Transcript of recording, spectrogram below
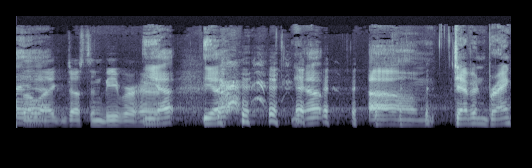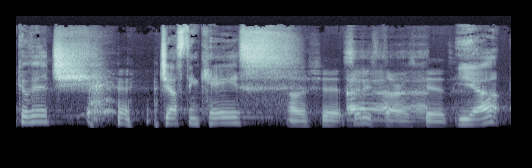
with the like Justin Bieber hair. Yep, yep, yep. Um, Devin Brankovich, Justin Case. Oh shit, City Uh, Stars kids. Yep.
